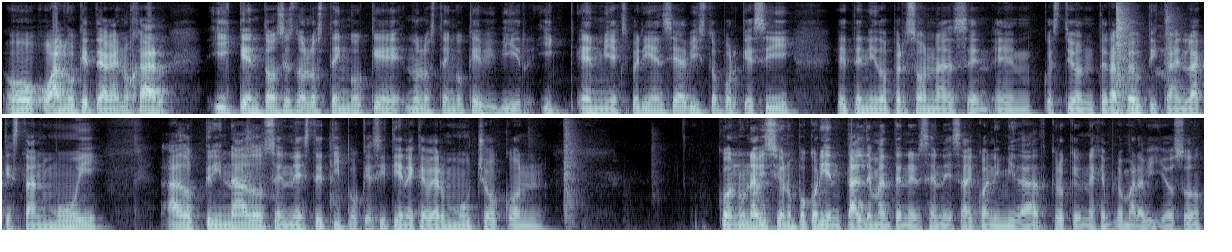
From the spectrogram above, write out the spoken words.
o, o algo que te haga enojar y que entonces no los tengo que, no los tengo que vivir. Y en mi experiencia he visto porque sí he tenido personas en, en cuestión terapéutica en la que están muy adoctrinados en este tipo, que sí tiene que ver mucho con, con una visión un poco oriental de mantenerse en esa ecuanimidad. Creo que un ejemplo maravilloso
